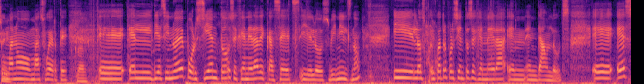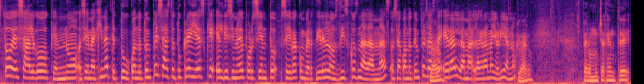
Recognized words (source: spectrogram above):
tu mano más fuerte. Claro. Eh, el 19% se genera de cassettes y los vinils, ¿no? Y los, el 4% se genera en, en downloads. Eh, esto es algo que no, o sea, imagínate tú, cuando tú empezaste, tú creías que el 19% se iba a convertir en los discos nada más. O sea, cuando tú empezaste Claro. era la, la gran mayoría, ¿no? Claro. Pero mucha gente,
